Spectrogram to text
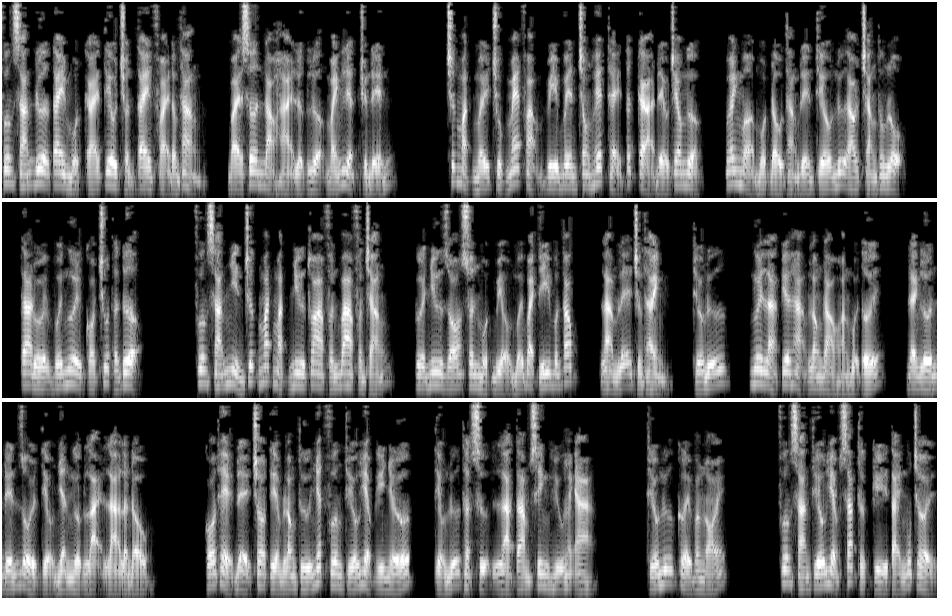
phương sán đưa tay một cái tiêu chuẩn tay phải đấm thẳng, bài sơn đảo hải lực lượng mãnh liệt chuyển đến. Trước mặt mấy chục mét phạm vi bên trong hết thảy tất cả đều treo ngược, oanh mở một đầu thẳng đến thiếu nữ áo trắng thông lộ ta đối với ngươi có chút ấn tượng. Phương sán nhìn trước mắt mặt như thoa phấn ba phần trắng, cười như gió xuân một biểu mới bạch đi vân tóc, làm lễ trưởng thành, thiếu nữ, ngươi là kia hạng long đảo hoàng ngội tới, đánh lớn đến rồi tiểu nhân ngược lại là lần đầu. Có thể để cho tiềm long thứ nhất phương thiếu hiệp ghi nhớ, tiểu nữ thật sự là tam sinh hữu hạnh à. thiếu nữ cười văng nói, phương sán thiếu hiệp sát thực kỳ tại ngút trời,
